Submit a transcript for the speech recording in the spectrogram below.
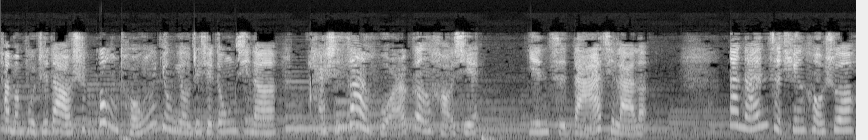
他们不知道是共同拥有这些东西呢，还是散伙儿更好些，因此打起来了。那男子听后说。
